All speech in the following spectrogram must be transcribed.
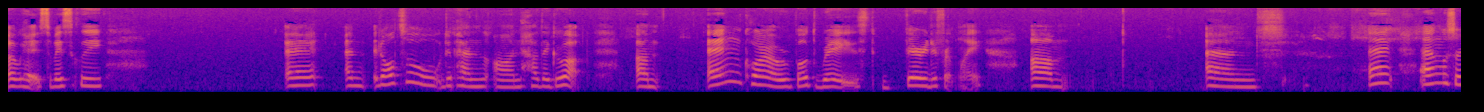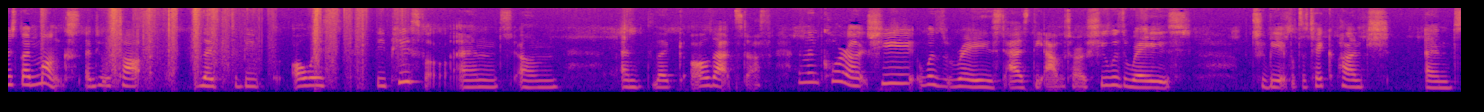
okay, so basically, and, and it also depends on how they grew up. Um, and Korra were both raised very differently. Um, and Aang, Aang was raised by monks, and he was taught like to be always be peaceful and um, and like all that stuff. And then Korra, she was raised as the Avatar. She was raised to be able to take a punch and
